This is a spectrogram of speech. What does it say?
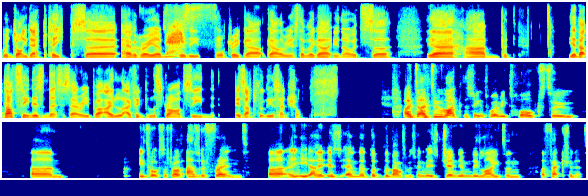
when Johnny Depp takes uh Heather Graham to the portrait ga- gallery and stuff like that, you know, it's uh yeah, um but yeah, that, that scene isn't necessary, but I I think the Lestrade scene is absolutely essential. I, I do like the scenes where he talks to um he talks to Strauss as a friend uh Mhm. he- and it is and the, the, the banter between them is genuinely light and affectionate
